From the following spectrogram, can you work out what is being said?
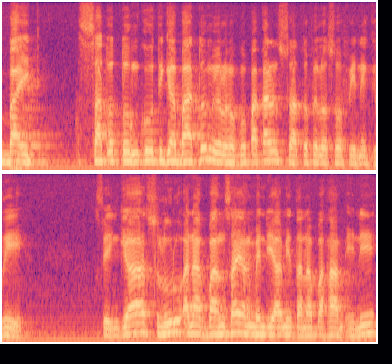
Baik, satu tungku tiga batu merupakan suatu filosofi negeri. Sehingga seluruh anak bangsa yang mendiami tanah Baham ini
